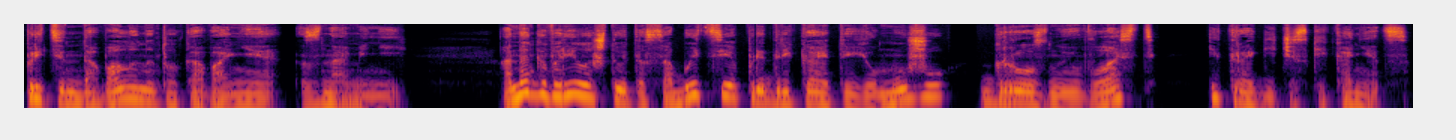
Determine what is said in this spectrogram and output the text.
претендовала на толкование знамений. Она говорила, что это событие предрекает ее мужу грозную власть и трагический конец.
